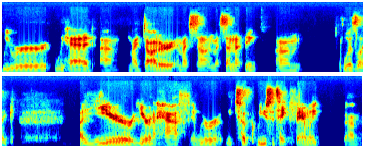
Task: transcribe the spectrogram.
We were, we had um, my daughter and my son. My son, I think, um, was like a year or year and a half. And we were, we took, we used to take family um,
